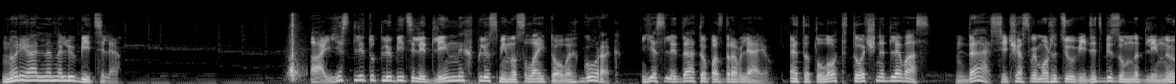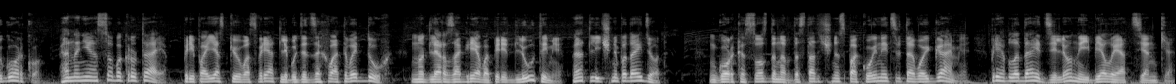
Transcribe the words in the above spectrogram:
но реально на любителя. А есть ли тут любители длинных плюс-минус лайтовых горок? Если да, то поздравляю. Этот лот точно для вас. Да, сейчас вы можете увидеть безумно длинную горку. Она не особо крутая, при поездке у вас вряд ли будет захватывать дух, но для разогрева перед лютыми отлично подойдет. Горка создана в достаточно спокойной цветовой гамме, преобладает зеленые и белые оттенки.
